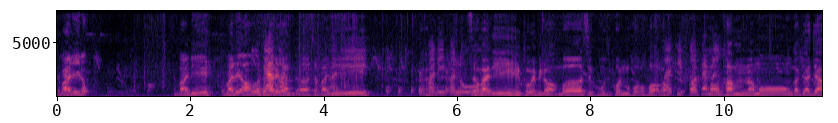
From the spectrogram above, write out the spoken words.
สบายดีลูก สบายดี สบายดีเอาเอาสบายดีก่อนเออสบายดีสบายดีปะลูกสบายดีพ่อแม่พี่น้องเบิร์ดสุขุสุคนมาพบมาพอกับถ่ายคลิปก่อนแป๊บบนึอกงคำนะโมงกับยาย่า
